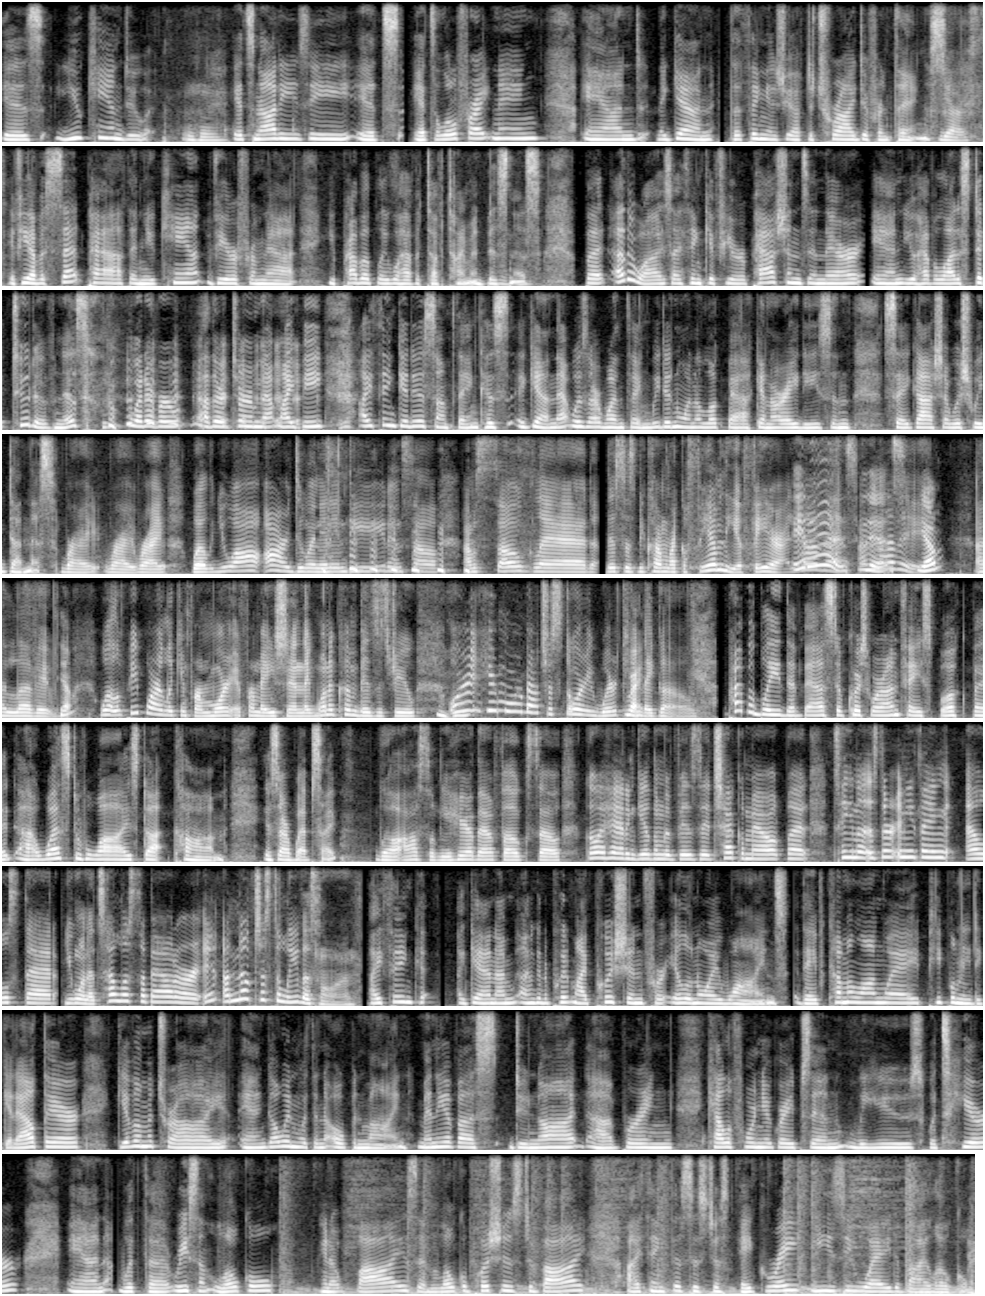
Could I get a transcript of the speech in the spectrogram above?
is you can do it. Mm-hmm. It's not easy. It's it's a little frightening, and again, the thing is you have to try different things. Yes. If you have a set path and you can't veer from that, you probably will have a tough time in business. But otherwise, I think if your passion's in there and you have a lot of stick to itiveness, whatever other term that might be, I think it is something. Because again, that was our one thing. We didn't want to look back in our 80s and say, gosh, I wish we'd done this. Right, right, right. Well, you all are doing it indeed. and so I'm so glad this has become like a family affair. I It love is. It. It I is. love it. Yep. I love it. Yep. Well, if people are looking for more information, they want to come visit you or hear more about your story, where can Mm-hmm. Right. they go? Probably the best, of course, we're on Facebook, but uh, westofwise.com is our website. Well, awesome. You hear that, folks. So go ahead and give them a visit, check them out. But Tina, is there anything else that you want to tell us about or a note just to leave us on? I think again I'm I'm going to put my push in for Illinois wines. They've come a long way. People need to get out there, give them a try and go in with an open mind. Many of us do not uh, bring California grapes in. We use what's here and with the recent local you know, buys and local pushes to buy, I think this is just a great, easy way to buy local.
